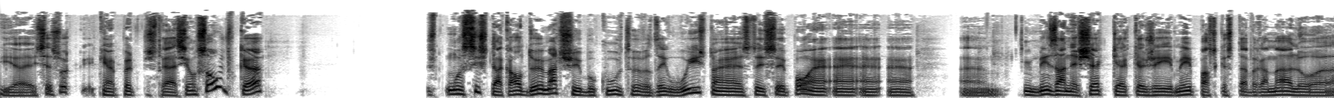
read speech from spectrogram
Euh, c'est sûr qu'il y a un peu de frustration. Sauf que moi aussi, je suis d'accord. Deux matchs, c'est beaucoup. Tu veux dire, oui, c'est pas un, une mise en échec que, j'ai aimé parce que c'était vraiment là, euh,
